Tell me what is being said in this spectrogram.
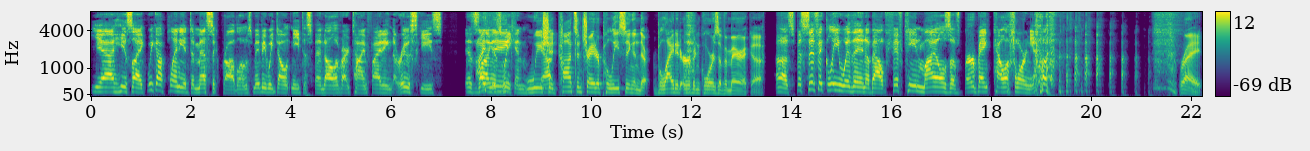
Yeah, he's like, we got plenty of domestic problems. Maybe we don't need to spend all of our time fighting the Ruskies. As I long as we can. we Yep. should concentrate our policing in the blighted urban cores of America. Uh, specifically within about 15 miles of Burbank, California. Right.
